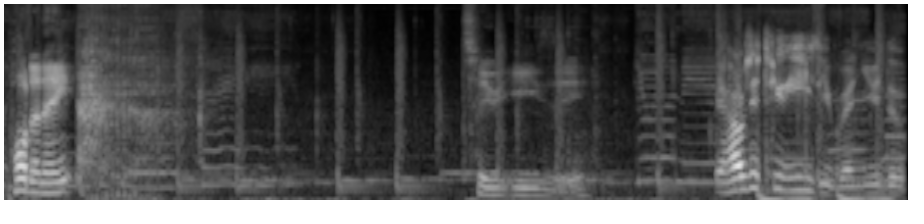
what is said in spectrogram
It's the podinate. Too easy. Yeah, how's it too easy when you do?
